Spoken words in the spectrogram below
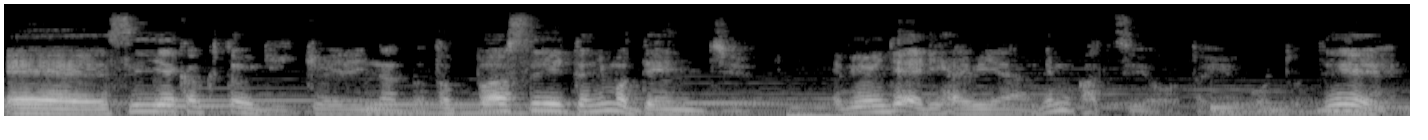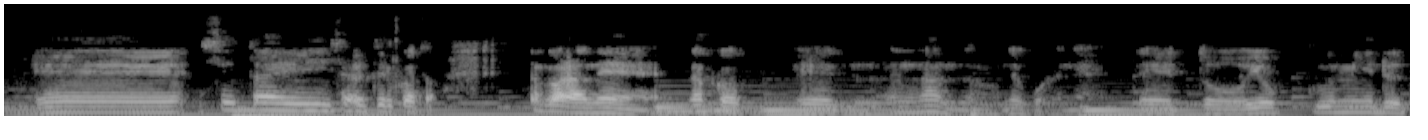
えー、水泳格闘技、競輪などトップアスリートにも伝授。病院でリハビリなどでも活用ということで、えー、整体されてる方。だからね、なんか、えー、なんだろうね、これね。えっ、ー、と、よく見る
